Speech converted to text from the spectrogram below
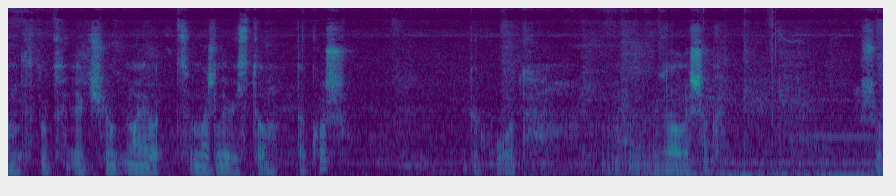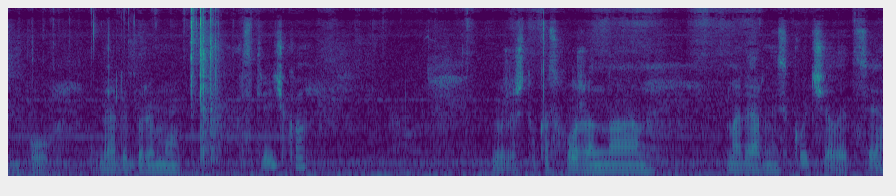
От Тут, якщо має це можливість, то також таку от залишок, щоб був. Далі беремо стрічку. Дуже штука схожа на малярний скотч, але це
